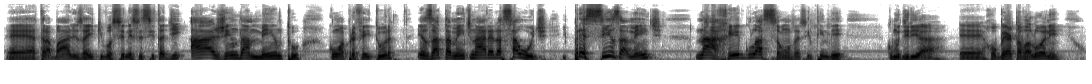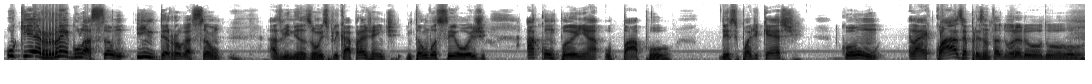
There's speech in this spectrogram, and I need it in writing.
é, trabalhos aí que você necessita de agendamento com a prefeitura, exatamente na área da saúde e precisamente na regulação. Vai se entender, como diria é, Roberto Avalone, o que é regulação? Interrogação. As meninas vão explicar pra gente. Então você hoje acompanha o papo desse podcast com ela é quase apresentadora do, do,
